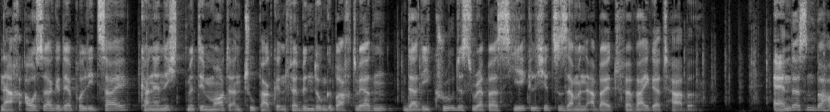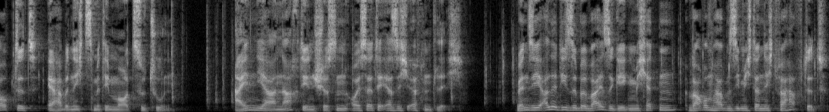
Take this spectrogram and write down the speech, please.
Nach Aussage der Polizei kann er nicht mit dem Mord an Tupac in Verbindung gebracht werden, da die Crew des Rappers jegliche Zusammenarbeit verweigert habe. Anderson behauptet, er habe nichts mit dem Mord zu tun. Ein Jahr nach den Schüssen äußerte er sich öffentlich. Wenn Sie alle diese Beweise gegen mich hätten, warum haben Sie mich dann nicht verhaftet?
